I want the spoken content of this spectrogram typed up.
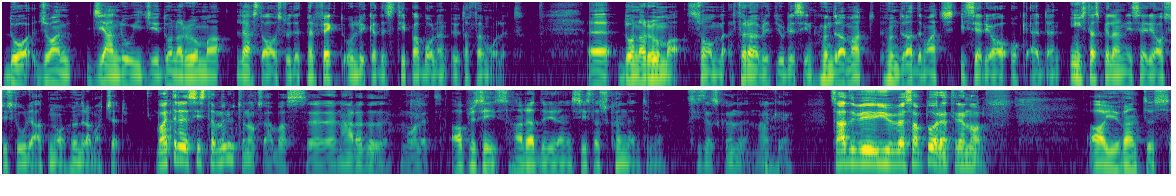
Då Gian, Gianluigi Donnarumma läste avslutet perfekt och lyckades tippa bollen utanför målet. Eh, Donnarumma, som för övrigt gjorde sin 100 match, 100 match i Serie A och är den yngsta spelaren i Serie A's historia att nå 100 matcher. Var inte det sista minuten också Abbas, eh, när han räddade målet? Ja precis, han räddade ju den sista sekunden till och med. Sista sekunden, okej. Så hade vi Juve Sampdoria 3-0. Ja, Juventus.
